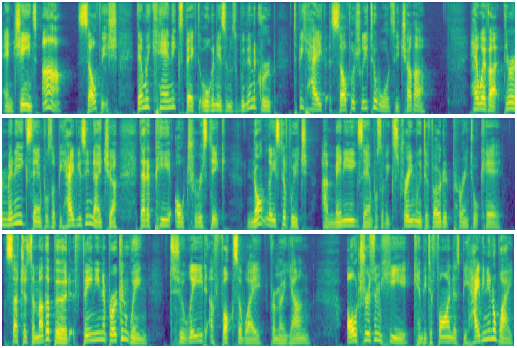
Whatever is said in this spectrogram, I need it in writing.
and genes are selfish, then we can expect organisms within a group to behave selfishly towards each other. However, there are many examples of behaviors in nature that appear altruistic, not least of which are many examples of extremely devoted parental care, such as a mother bird feigning a broken wing to lead a fox away from her young. Altruism here can be defined as behaving in a way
